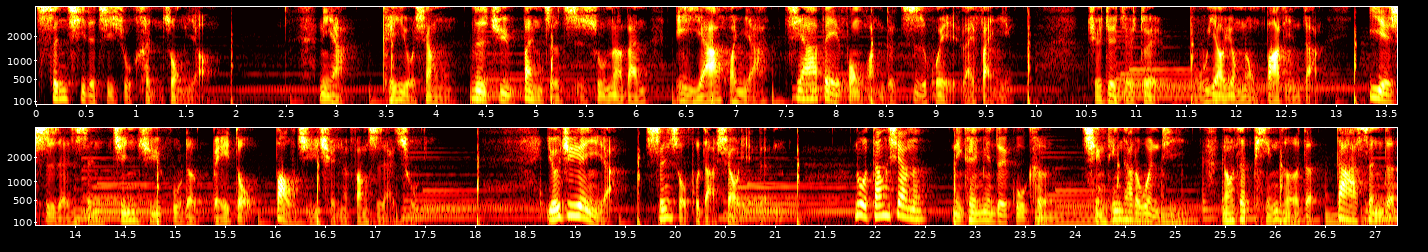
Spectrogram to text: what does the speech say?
生气的技术很重要。你呀、啊，可以有像日剧半泽直树那般以牙还牙、加倍奉还的智慧来反应，绝对绝对不要用那种八点档、夜市人生、金居福的北斗暴击拳的方式来处理。有一句谚语啊，伸手不打笑脸人。如果当下呢，你可以面对顾客，倾听他的问题，然后再平和的、大声的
